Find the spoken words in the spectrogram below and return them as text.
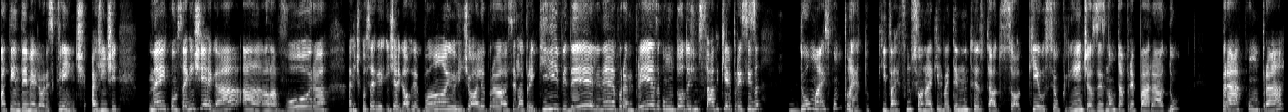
atender melhor esse cliente. A gente né, consegue enxergar a, a lavoura, a gente consegue enxergar o rebanho, a gente olha para, sei lá, para a equipe dele, né, para a empresa como um todo, a gente sabe que ele precisa do mais completo, que vai funcionar e que ele vai ter muito resultado. Só que o seu cliente às vezes não está preparado para comprar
